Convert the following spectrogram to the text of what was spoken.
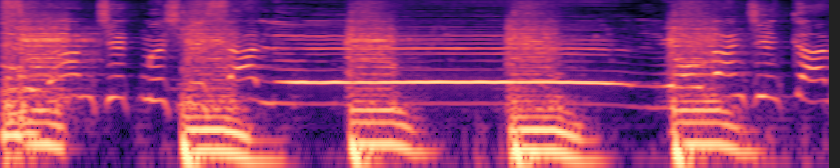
Sudan çıkmış misali Yoldan çıkar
